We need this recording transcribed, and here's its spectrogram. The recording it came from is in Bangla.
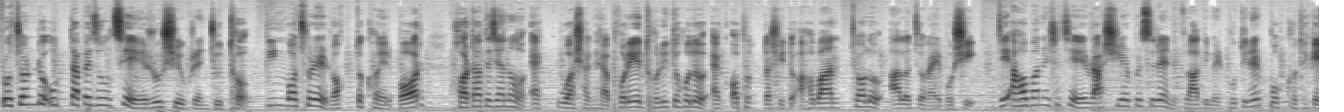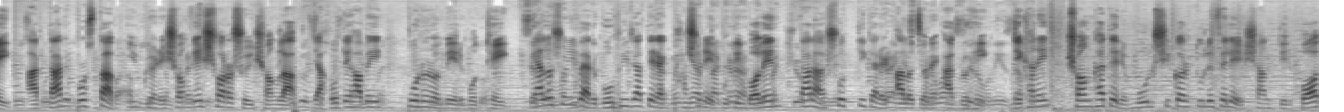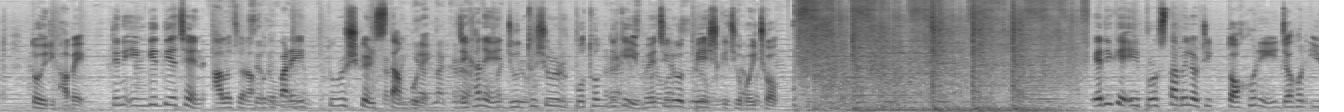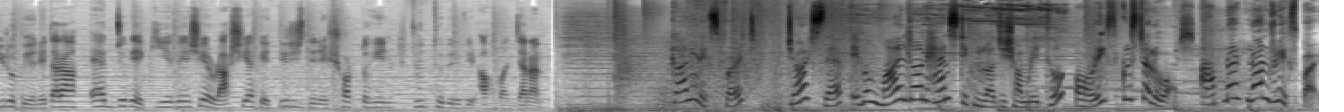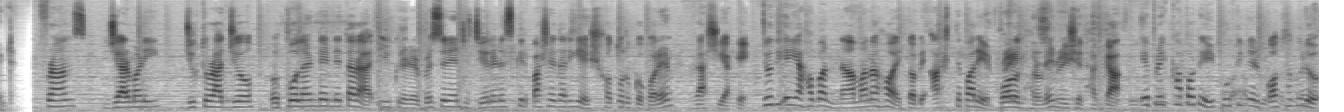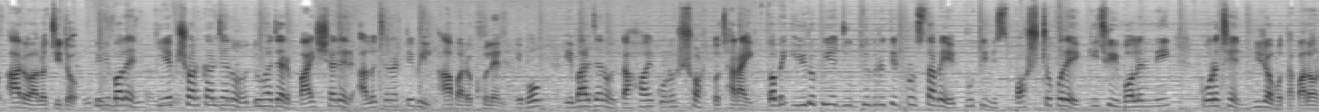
প্রচণ্ড উত্তাপে চলছে রুশ ইউক্রেন যুদ্ধ। তিন বছরের রক্তক্ষয়ের পর হঠাৎ যেন এক কুয়াশা ঘেরা ভরে ধ্বনিত হলো এক অপ্রত্যাশিত আহ্বান, চলো আলোচনায় বসি। যে আহ্বান এসেছে রাশিয়ার প্রেসিডেন্ট ভ্লাদিমির পুতিনের পক্ষ থেকেই, আর তার প্রস্তাব ইউক্রেনের সঙ্গে সরাসরি সংলাপ, যা হতে হবে পনেরো মের মধ্যেই। গেল শনিবার গভীর রাতের এক ভাষণে পুতিন বলেন, তারা সত্যিকারের আলোচনায় আগ্রহী, যেখানে সংঘাতের মূল শিকড় তুলে ফেলে শান্তির পথ তৈরি হবে। তিনি ইঙ্গিত দিয়েছেন, আলোচনা হতে পারে তুরস্কের ইস্তাম্বুলে, যেখানে যুদ্ধ শুরুর প্রথম দিকেই হয়েছিল বেশ কিছু বৈঠক। এদিকে এই প্রস্তাব এলো ঠিক তখনই যখন ইউরোপীয় নেতারা একযোগে কিয়েভে এসে রাশিয়াকে তিরিশ দিনের শর্তহীন যুদ্ধবিরতির আহ্বান জানান। কালার এক্সপার্ট জর্জ স্যাপ এবং মাইল্ড অন হ্যান্ডস টেকনোলজি সমৃদ্ধ অরিক্স ক্রিস্টাল ওয়াশ আপনার লন্ড্রি এক্সপার্ট। ফ্রান্স জার্মানি যুক্তরাজ্য ও পোল্যান্ডের নেতারা ইউক্রেনের প্রেসিডেন্ট জেলেনস্কির পাশে দাঁড়িয়ে সতর্ক করেন রাশিয়াকে। যদি এই আহ্বান না মানা হয়, তবে আসতে পারে বড় ধরনের নিষেধাজ্ঞা। এ প্রেক্ষাপটেই পুতিনের কথাগুলো আরও আলোচিত। তিনি বলেন, কিয়েভ সরকার যেন দু হাজার বাইশ সালের আলোচনার টেবিল আবারও খোলেন এবং এবার যেন তা হয় কোনো শর্ত ছাড়াই। তবে ইউরোপীয় যুদ্ধবিরতির প্রস্তাবে পুতিন স্পষ্ট করে কিছুই বলেননি, করেছেন নীরবতা পালন।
